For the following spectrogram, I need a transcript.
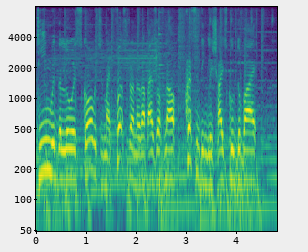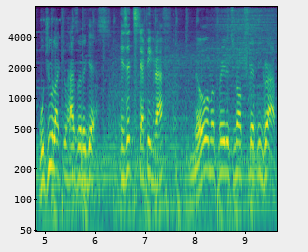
team with the lowest score, which is my first runner-up as of now, Crescent English High School, Dubai. Would you like to hazard a guess? Is it Steffi Graf? No, I'm afraid it's not Steffi Graf.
